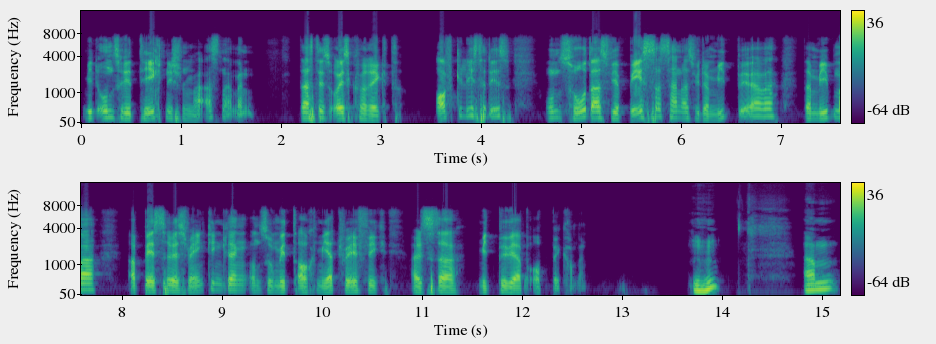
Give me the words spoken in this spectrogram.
mit unseren technischen Maßnahmen, dass das alles korrekt aufgelistet ist und so, dass wir besser sind als wieder Mitbewerber, damit wir ein besseres Ranking kriegen und somit auch mehr Traffic als der Mitbewerb abbekommen. Mhm. Ähm,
